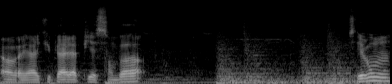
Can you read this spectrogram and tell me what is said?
Ah, on va aller récupérer la pièce en bas. C'est bon.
